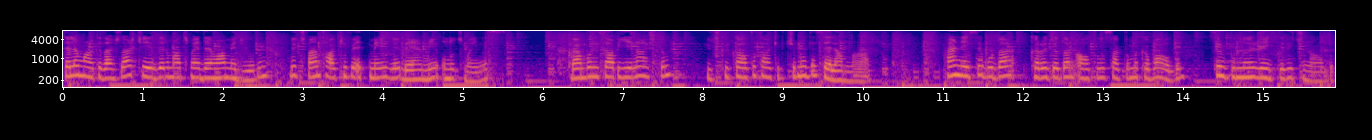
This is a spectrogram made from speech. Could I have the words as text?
Selam arkadaşlar, çeyizlerimi atmaya devam ediyorum. Lütfen takip etmeyi ve beğenmeyi unutmayınız. Ben bu hesabı yeni açtım. 146 takipçime de selamlar. Her neyse burada Karaca'dan altılı saklama kabı aldım. Sırf bunları renkleri için aldım.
